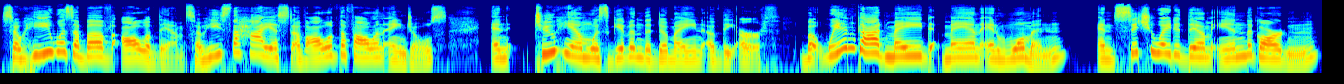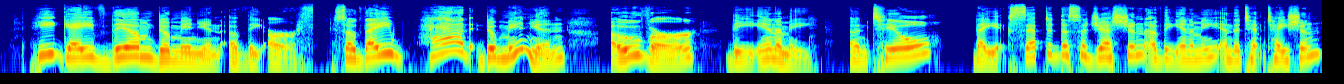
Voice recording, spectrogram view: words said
So he was above all of them. So he's the highest of all of the fallen angels, and to him was given the domain of the earth. But when God made man and woman and situated them in the garden, He gave them dominion of the earth. So they had dominion over the enemy until they accepted the suggestion of the enemy and the temptation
